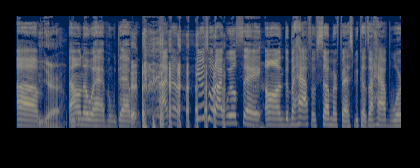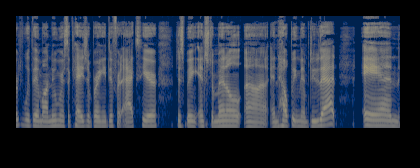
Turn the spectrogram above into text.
Um, yeah. I don't know what happened with that one. I know. Here's what I will say on the behalf of Summerfest because I have worked with them on numerous occasions, bringing different acts here, just being instrumental uh, in helping them do that. And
